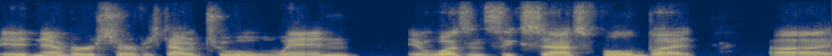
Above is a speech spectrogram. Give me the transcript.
it never surfaced out to a win. It wasn't successful, but uh,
